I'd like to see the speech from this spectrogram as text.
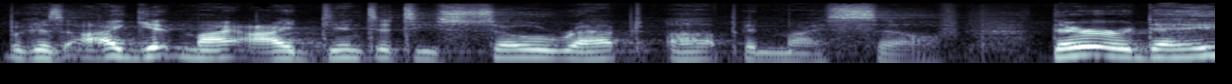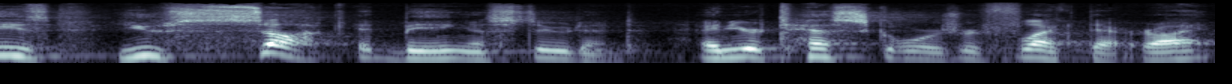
because I get my identity so wrapped up in myself. There are days you suck at being a student, and your test scores reflect that, right?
